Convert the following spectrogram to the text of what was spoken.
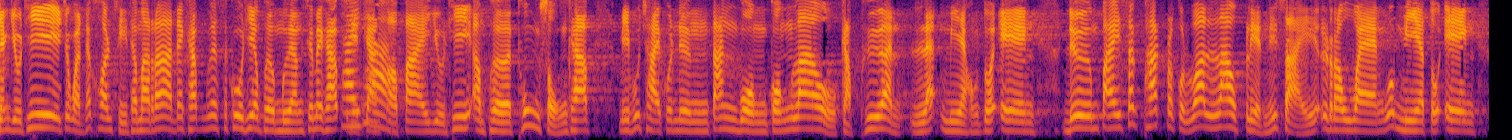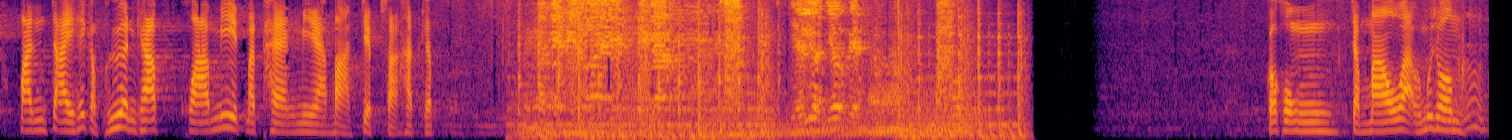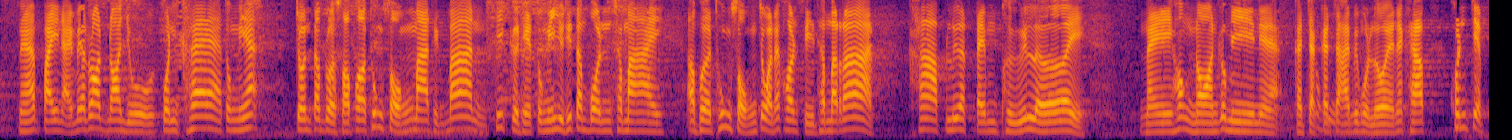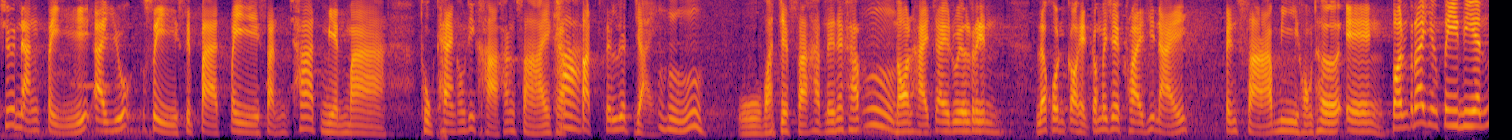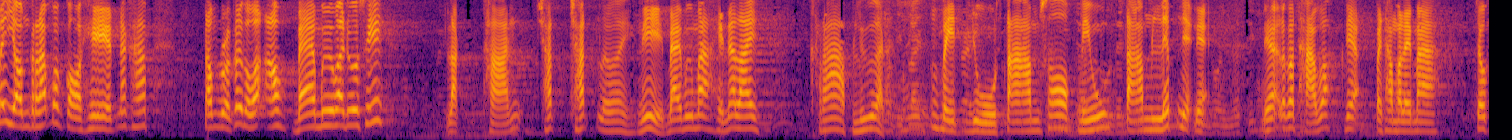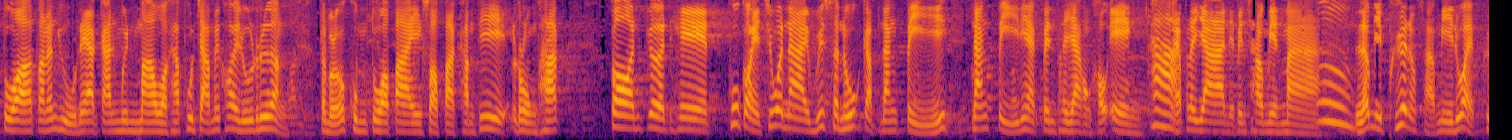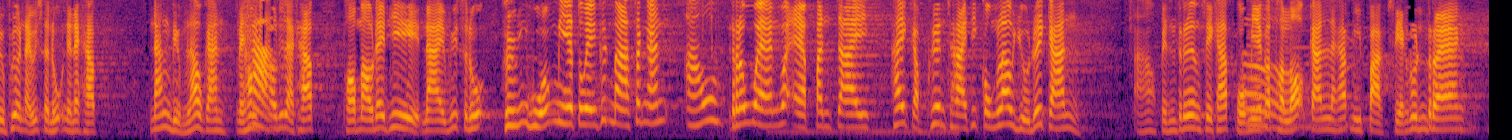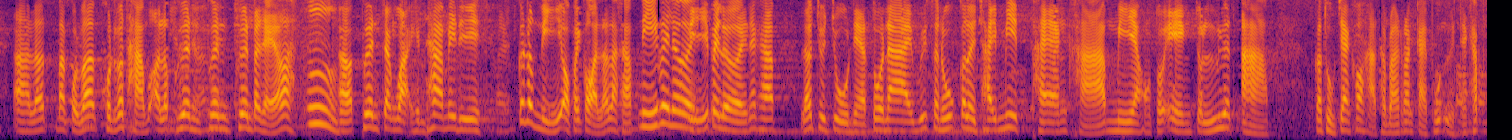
ยังอยู่ที่จังหวัดนครศรีธรรมราชนะครับเมื่อสักครู่ที่อำเภอเมืองใช่ไหมครับใช่ค่ะเหตุการณ์ต่อไปอยู่ที่อำเภอทุ่งสงครับ มีผู้ชายคนหนึ่งตั้งวงกงเหล้ากับเพื่อนและเมียของตัวเอง ดื่มไปสักพักปรากฏว่าเหล้าเปลี่ยนนิสัยระแวงว่าเมียตัวเอง ปันใจให้กับเพื่อนครับคว้ามีดมาแทงเมียบาดเจ็บสาหัสครับ เสียเลือดเยอะเลย ก็คงจะเมาอะคุณผู้ชมนะไปไหนไม่รอดนอนอยู่บนแคร่ตรงเนี้ยจนตำรวจสพทุ่งสงมาถึงบ้านที่เกิดเหตุตรงนี้อยู่ที่ตำบลชมายอำเภอทุ่งสงจังหวัดนครศรีธรรมราช คราบเลือดเต็มพื้นเลย ในห้องนอนก็มีเนี่ยกระจัดกระจายไปหมดเลยนะครับ คนเจ็บชื่อนางตีอายุ 48 ปีสัญชาติเมียนมา ถูกแทงเข้าที่ขาข้างซ้ายครับค่ะตัดเส้นเลือดใหญ่โอ้บาดเจ็บสาหัสเลยนะครับ นอนหายใจรวยริน แล้วคนก่อเหตุก็ไม่ใช่ใครที่ไหน เป็นสามีของเธอเอง ตอนแรกยังตีเนียนไม่ยอมรับว่าก่อเหตุนะครับตำรวจก็เลยบอกว่าเอาแบมือมาดูสิหลักฐานชัดๆเลย นี่แบมือมาเห็นอะไร คราบเลือด ติดอยู่ตามซอกนิ้วตามเล็บเนี่ยเนี่ยเนี่ยแล้วก็ถามว่าเนี่ยไปทำอะไรมาเจ้าตัวตอนนั้นอยู่ในอาการมึนเมาอะครับพูดจาไม่ค่อยรู้เรื่องตำรวจก็คุมตัวไปสอบปากคำที่โรงพัก ก่อนเกิดเหตุผู้ก่อเหตุชื่อว่านายวิษณุกับนางตี นางตีเนี่ยเป็นภรรยาของเขาเองค่ะและภรรยาเนี่ยเป็นชาวเมียนมา อืมแล้วมีเพื่อนของสามีด้วย คือเพื่อนนายวิษณุเนี่ยนะครับ นั่งดื่มเหล้ากันในห้องค่ะ เช่านี่แหละครับ พอเมาได้ที่นายวิษณุหึงหวงเมียตัวเองขึ้นมาซะงั้น เอา ระแวงว่าแอบปันใจให้กับเพื่อนชายที่กงเหล้าอยู่ด้วยกัน อ้าว เป็นเรื่องสิครับผัวเมียก็ทะเลาะกันแหละครับ มีปากเสียงรุนแรง อ่าแล้วปรากฏว่าคนก็ถามว่าเอาแล้วเพื่อนเพื่อนเพื่อนไปไหนแล้วล่ะอืม อ่าเพื่อนจังหวะเห็นท่าไม่ดี ก็ต้องหนีออกไปก่อนแล้วล่ะครับ หนีไปเลย หนีไปเลยนะครับ แล้วจู่ๆเนี่ยตัวนายวิษณุก็เลยใช้มีดแทงขาเมียของตัวเองจนเลือดอาบ ก็ถูกแจ้งข้อหาทำร้ายร่างกายผู้อื่นนะครับ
